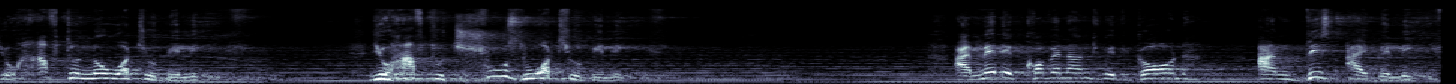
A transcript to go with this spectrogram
You have to know what you believe you have to choose what you believe I made a covenant with God and this I believe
